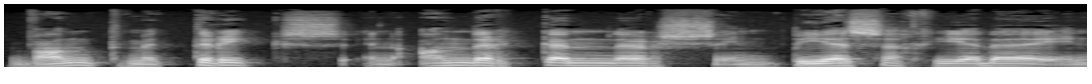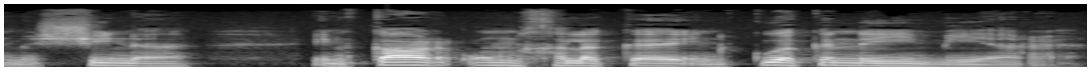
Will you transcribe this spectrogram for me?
want matrieks en ander kinders en besighede en masjiene en karongelukke en kokende himere.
